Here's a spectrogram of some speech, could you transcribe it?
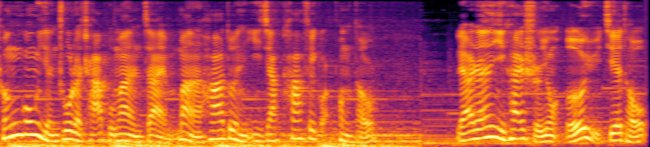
成功引出了查普曼在曼哈顿一家咖啡馆碰头。俩人一开始用俄语接头，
